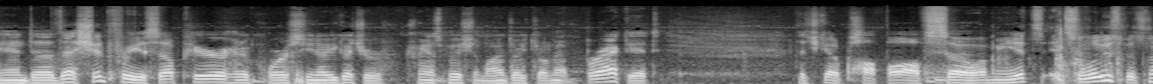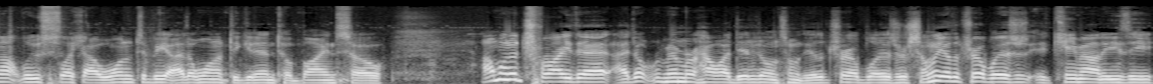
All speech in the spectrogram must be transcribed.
And uh, that should free us up here. And of course, you know, you got your transmission lines right there on that bracket that you got to pop off. So, I mean, it's it's loose, but it's not loose like I want it to be. I don't want it to get into a bind, so I'm going to try that. I don't remember how I did it on some of the other Trailblazers. Some of the other Trailblazers, it came out easy.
